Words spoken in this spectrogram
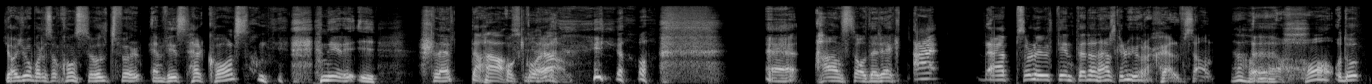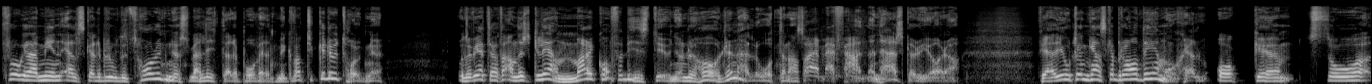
Jag jobbade som konsult för en viss herr Karlsson nere i Slätta. Ja, och, ja, eh, han sa direkt, nej absolut inte, den här ska du göra själv, sa han. Jaha. Eh, jaha, och då frågade jag min älskade broder Torgny som jag litade på väldigt mycket, vad tycker du Torgny? Och då vet jag att Anders Glenmark kom förbi studion och hörde den här låten. Han sa, men fan den här ska du göra. För jag hade gjort en ganska bra demo själv och eh, så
